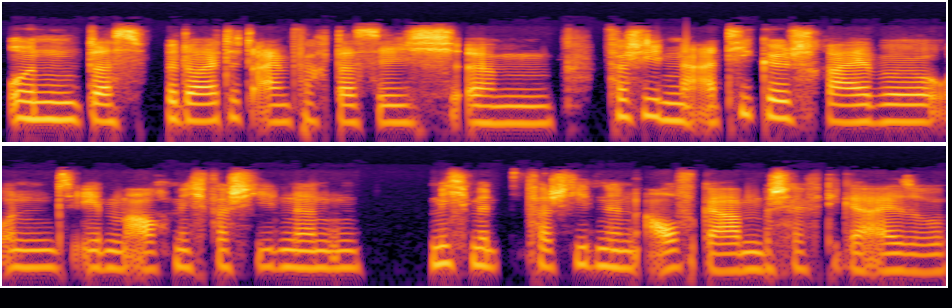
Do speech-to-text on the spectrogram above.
und das bedeutet einfach, dass ich ähm, verschiedene Artikel schreibe und eben auch mich verschiedenen, mich mit verschiedenen Aufgaben beschäftige, also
